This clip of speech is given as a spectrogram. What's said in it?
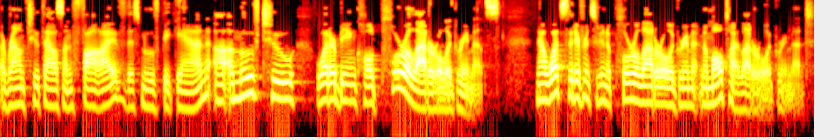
around 2005, this move began, uh, a move to what are being called plurilateral agreements. Now, what's the difference between a plurilateral agreement and a multilateral agreement?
